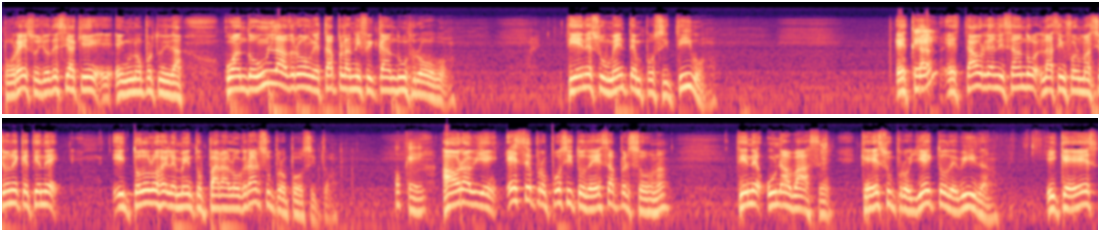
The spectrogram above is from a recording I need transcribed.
Por eso yo decía aquí en una oportunidad, cuando un ladrón está planificando un robo, tiene su mente en positivo. Está, está organizando las informaciones que tiene y todos los elementos para lograr su propósito. Okay. Ahora bien, ese propósito de esa persona tiene una base que es su proyecto de vida y que es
